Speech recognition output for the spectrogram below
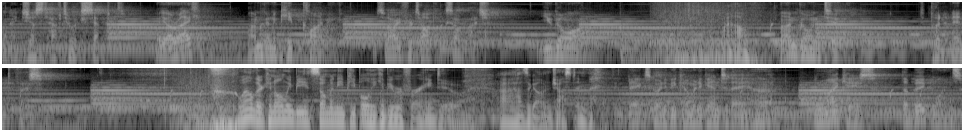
then I just have to accept it. Are you alright? I'm gonna keep climbing. I'm sorry for talking so much. You go on. Wow. I'm going to. To put an end to this. Well, there can only be so many people he can be referring to. Uh, how's it going, Justin? Something big's going to be coming again today, huh? In my case, the big ones.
